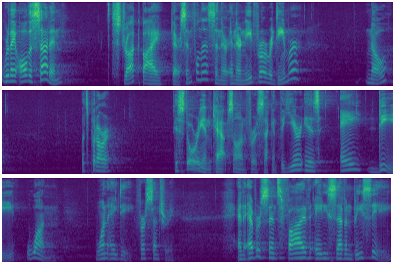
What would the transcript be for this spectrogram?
Were they all of a sudden struck by their sinfulness and their, and their need for a redeemer? No. Let's put our historian caps on for a second. The year is AD 1. 1 AD, first century. And ever since 587 BC,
